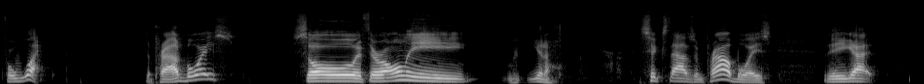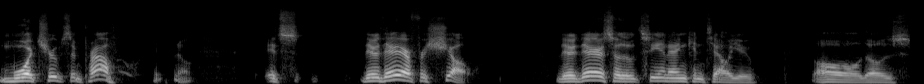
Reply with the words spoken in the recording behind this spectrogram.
For what? The Proud Boys? So if there are only, you know, 6,000 Proud Boys, then you got more troops than Proud Boys. You know, it's, they're there for show. They're there so CNN can tell you, oh, those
